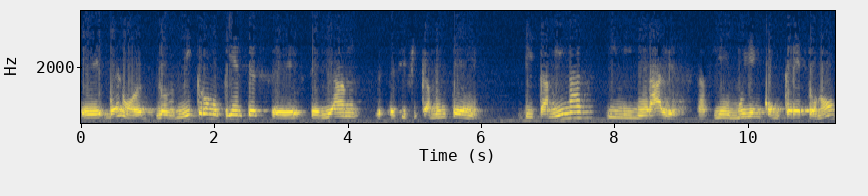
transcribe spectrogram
eh, bueno, los micronutrientes serían específicamente vitaminas y minerales, así muy en concreto, ¿no?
